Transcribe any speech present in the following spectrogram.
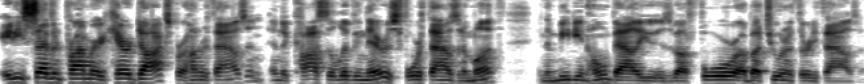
87 primary care docs per 100,000 and the cost of living there is 4,000 a month and the median home value is about four about 230,000.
